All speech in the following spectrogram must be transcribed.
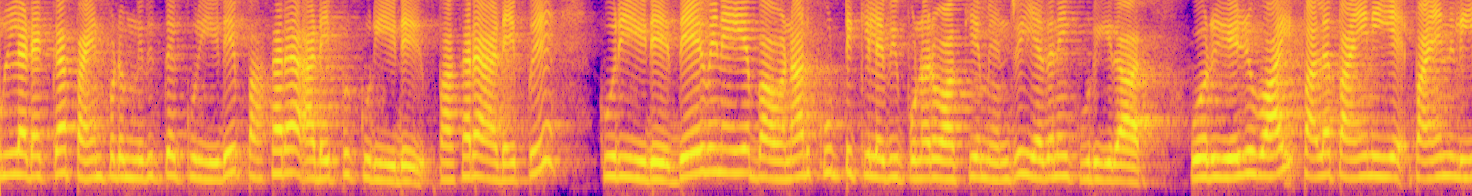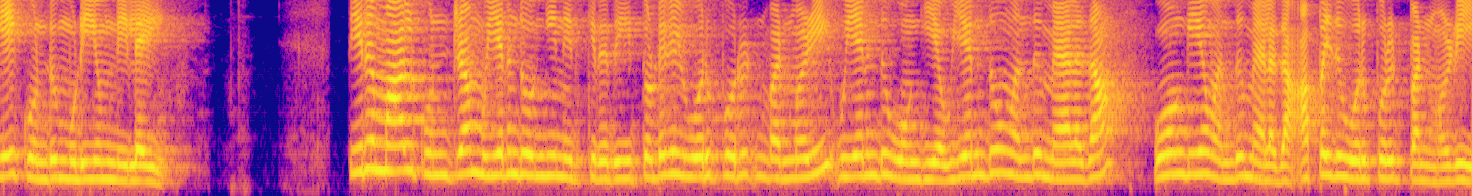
உள்ளடக்க பயன்படும் நிறுத்த குறியீடு பகர அடைப்பு குறியீடு. பகர அடைப்பு குறியீடு. தேவநேய பவனார் கூட்டுக்கிளவி புனர்வாக்கியம் என்று எதனை கூறுகிறார்? ஒரு எழுவாய் பல பயணிய பயனிலியை கொண்டு முடியும் நிலை. திருமால் குன்றம் உயர்ந்தோங்கி நிற்கிறது. இத்தொடரில் ஒரு பொருட்பன்மொழி உயர்ந்து ஓங்கிய உயர்ந்தும் வந்து மேலே தான் ஓங்கியும் வந்து மேலே தான் அப்போ இது ஒரு பொருட்பன்மொழி.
